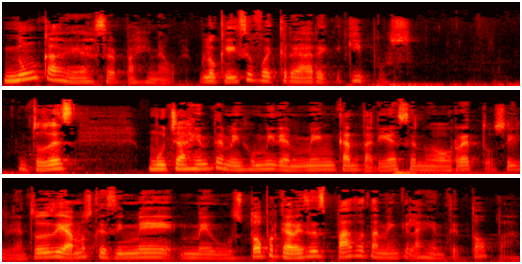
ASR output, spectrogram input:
nunca dejé de hacer página web. Lo que hice fue crear equipos. Entonces, mucha gente me dijo, mire, a mí me encantaría ese nuevo reto, Silvia. Entonces, digamos que sí me, me gustó, porque a veces pasa también que la gente topa.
